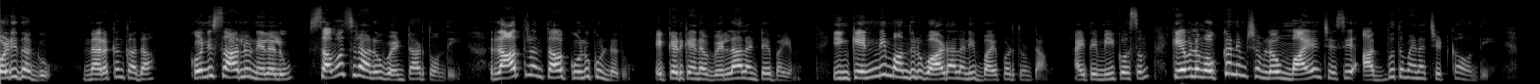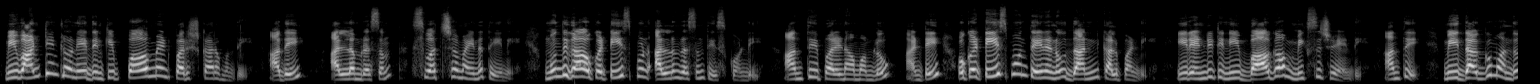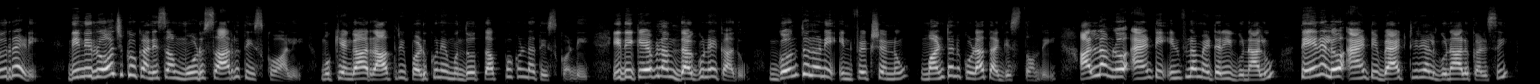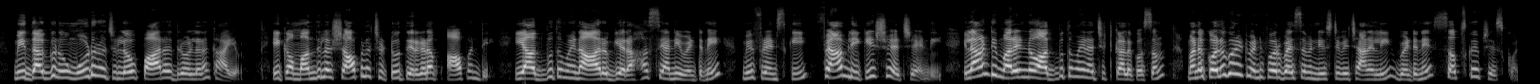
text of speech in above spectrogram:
పొడి దగ్గు నరకం కదా? కొన్నిసార్లు నెలలు సంవత్సరాలు వెంటాడుతోంది. రాత్రంతా కొనుకుండదు. ఎక్కడికైనా వెళ్ళాలంటే భయం. ఇంకెన్ని మందులు వాడాలని భయపడుతుంటాం. అయితే మీకోసం కేవలం ఒక్క నిమిషంలో మాయం చేసే అద్భుతమైన చిట్కా ఉంది. మీ వంటింట్లోనే దీనికి పర్మనెంట్ పరిష్కారం ఉంది. అదే అల్లం రసం స్వచ్ఛమైన తేనె. ముందుగా ఒక టీ స్పూన్ అల్లం రసం తీసుకోండి. అంతే పరిణామంలో అంటే ఒక టీ స్పూన్ తేనెను దాన్ని కలపండి. ఈ రెండిటిని బాగా మిక్స్ చేయండి. అంతే మీ దగ్గు మందు రెడీ. దీన్ని రోజుకు కనీసం మూడు సార్లు తీసుకోవాలి. ముఖ్యంగా రాత్రి పడుకునే ముందు తప్పకుండా తీసుకోండి. ఇది కేవలం దగ్గునే కాదు గొంతులోని ఇన్ఫెక్షన్ను మంటను కూడా తగ్గిస్తోంది. అల్లంలో యాంటీ ఇన్ఫ్లమేటరీ గుణాలు తేనెలో యాంటీ బ్యాక్టీరియల్ గుణాలు కలిసి మీ దగ్గును మూడు రోజుల్లో పారద్రోలడం ఖాయం ఇక మందుల షాపుల చుట్టూ తిరగడం ఆపండి. ఈ అద్భుతమైన ఆరోగ్య రహస్యాన్ని వెంటనే మీ ఫ్రెండ్స్కి ఫ్యామిలీకి షేర్ చేయండి. ఇలాంటి మరెన్నో అద్భుతమైన చిట్కాల కోసం మన కొలుగురి twenty four by seven news TV ఛానల్ని వెంటనే సబ్స్క్రైబ్ చేసుకోండి.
